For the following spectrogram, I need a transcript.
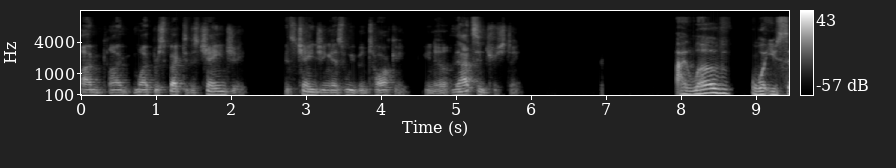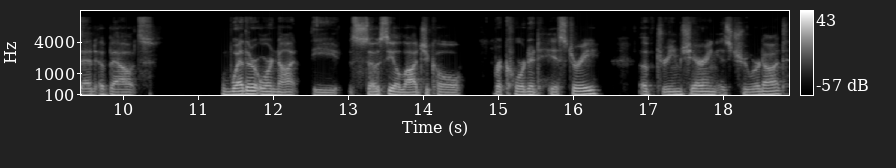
I'm I'm my perspective is changing. It's changing as we've been talking, you know. that's interesting. I love what you said about whether or not the sociological recorded history of dream sharing is true or not,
